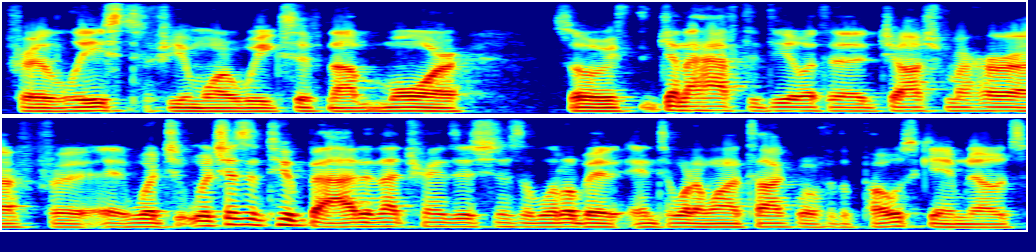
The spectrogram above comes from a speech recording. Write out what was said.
for at least a few more weeks, if not more. So he's gonna have to deal with a Josh Mahura for uh, which which isn't too bad, and that transitions a little bit into what I want to talk about for the post game notes.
